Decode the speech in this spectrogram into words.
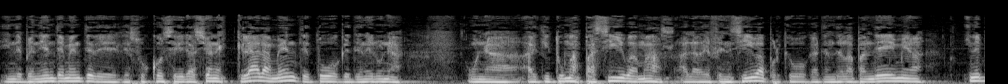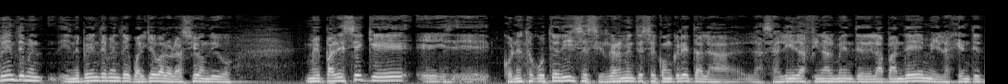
independientemente de, de sus consideraciones, claramente tuvo que tener una, una actitud más pasiva, más a la defensiva, porque hubo que atender la pandemia. Independientemente, independientemente de cualquier valoración, digo, me parece que eh, eh, con esto que usted dice, si realmente se concreta la, la salida finalmente de la pandemia y la gente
